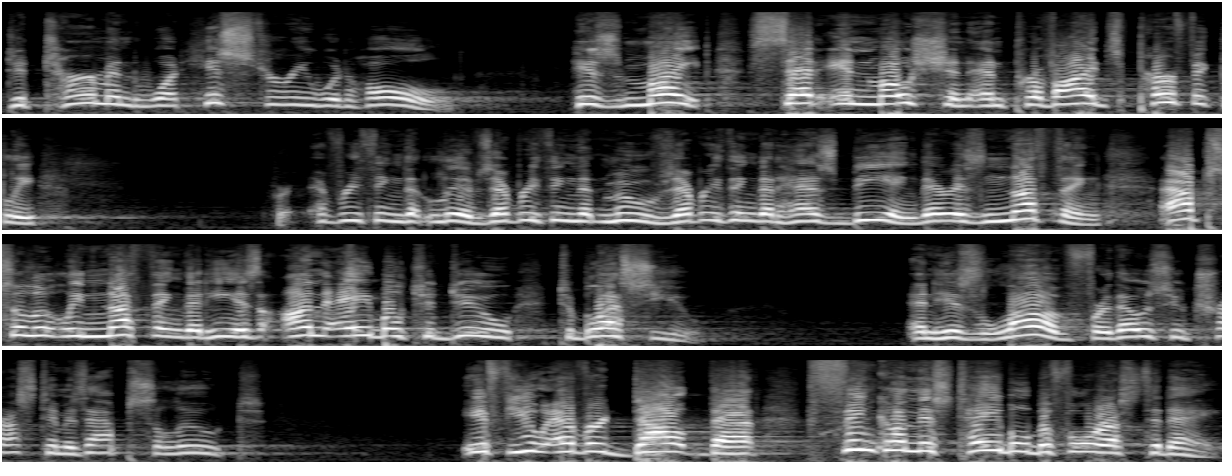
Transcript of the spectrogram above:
determined what history would hold. His might set in motion and provides perfectly for everything that lives, everything that moves, everything that has being. There is nothing, absolutely nothing that He is unable to do to bless you and his love for those who trust him is absolute. If you ever doubt that, think on this table before us today.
